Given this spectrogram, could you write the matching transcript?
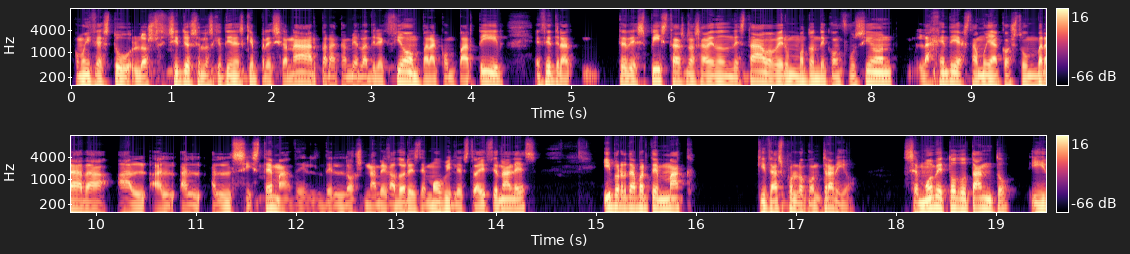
como dices tú, los sitios en los que tienes que presionar para cambiar la dirección, para compartir, etcétera, te despistas, no sabes dónde está, va a haber un montón de confusión. La gente ya está muy acostumbrada al, sistema de los navegadores de móviles tradicionales y por otra parte, Mac, quizás por lo contrario, se mueve todo tanto y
